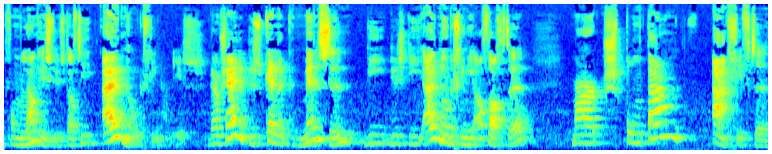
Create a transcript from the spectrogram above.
van belang is dus dat die uitnodiging er is. Nou zijn er dus kennelijk mensen die dus die uitnodiging niet afwachten, maar spontaan aangifte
